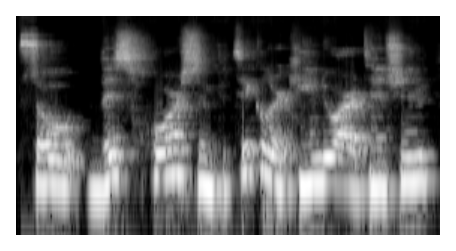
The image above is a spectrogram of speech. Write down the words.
So this horse in particular came to our attention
